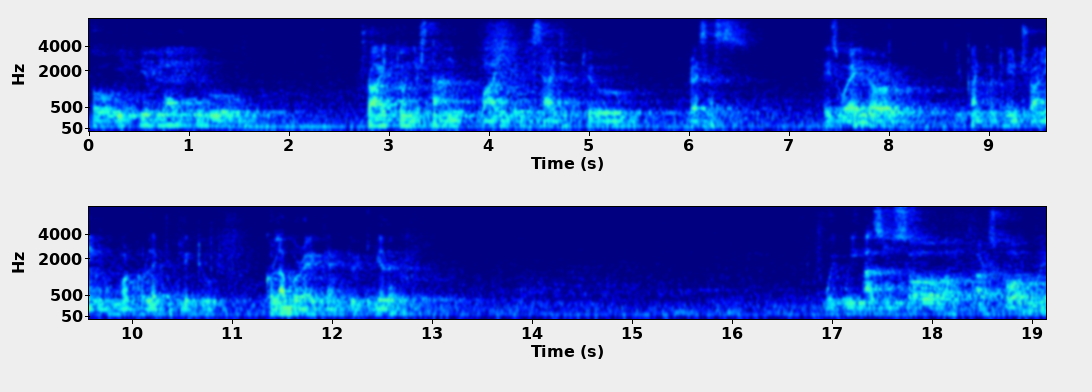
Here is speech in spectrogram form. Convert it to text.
So if you'd like to try to understand why you decided to dress us this way, or you can continue trying more collectively to collaborate and do it together. We, we, as you saw our score, we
